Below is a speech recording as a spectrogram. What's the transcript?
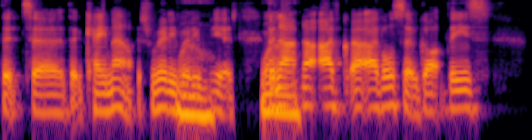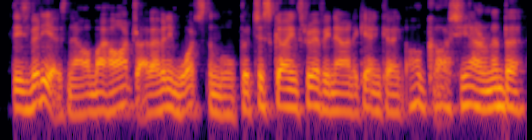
that uh, that came out. It's really really weird. Wow. But now, now I've I've also got these these videos now on my hard drive. I haven't even watched them all, but just going through every now and again, going, oh gosh, yeah, I remember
